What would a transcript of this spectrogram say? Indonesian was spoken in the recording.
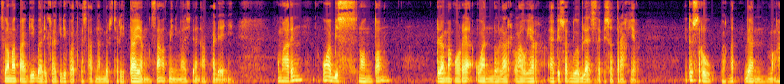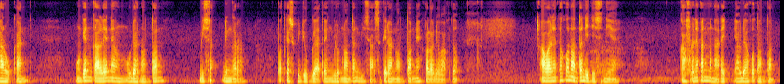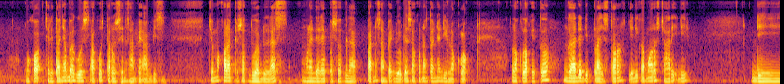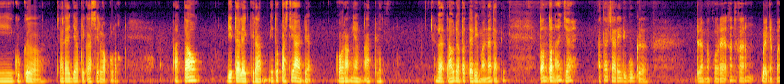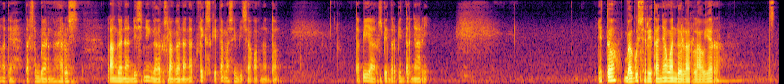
Selamat pagi, balik lagi di podcast Adnan bercerita yang sangat minimalis dan apa adanya. Kemarin aku habis nonton drama Korea One Dollar Lawyer episode 12, episode terakhir. Itu seru banget dan mengharukan. Mungkin kalian yang udah nonton bisa denger podcastku juga atau yang belum nonton bisa segera nonton ya kalau ada waktu. Awalnya tuh aku nonton di Disney ya covernya kan menarik. Ya udah aku tonton. Lo kok ceritanya bagus? Aku terusin sampai habis. Cuma kalau episode 12 mulai dari episode 8 sampai 12 aku nontonnya di Lock Lock Lock Lock itu nggak ada di Play Store jadi kamu harus cari di di Google. Cari aja aplikasi Lock atau di Telegram itu pasti ada orang yang upload. Nggak tahu dapat dari mana tapi tonton aja atau cari di Google. Drama Korea kan sekarang banyak banget ya tersebar. Nggak harus langganan Disney nggak harus langganan Netflix kita masih bisa kok nonton. Tapi ya harus pinter-pinter nyari. Itu bagus ceritanya One Dollar Lawyer.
